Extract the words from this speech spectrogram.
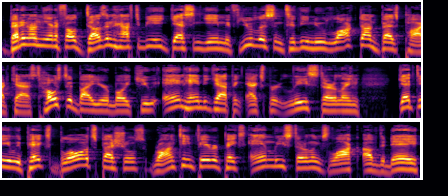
Betting on the NFL doesn't have to be a guessing game if you listen to the new Locked On Bets podcast hosted by your boy Q and handicapping expert Lee Sterling. Get daily picks, blowout specials, wrong team favorite picks, and Lee Sterling's lock of the day.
